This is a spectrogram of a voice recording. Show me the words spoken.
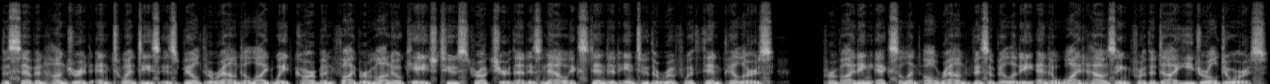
The 720s is built around a lightweight carbon fiber monocage 2 structure that is now extended into the roof with thin pillars, providing excellent all-round visibility and a wide housing for the dihedral doors.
